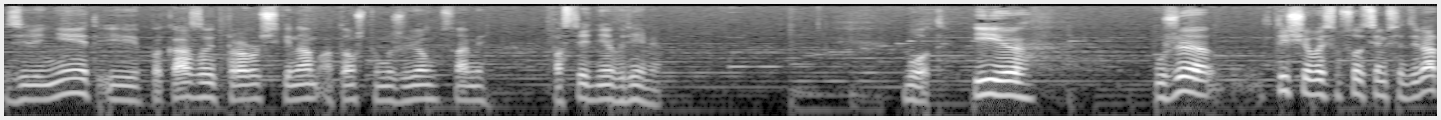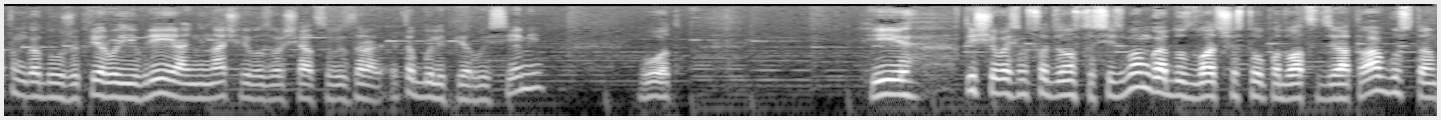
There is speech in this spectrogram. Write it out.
зеленеет и показывает пророчески нам о том, что мы живем с вами в последнее время. Вот. И уже в 1879 году уже первые евреи, они начали возвращаться в Израиль. Это были первые семьи. Вот. И 1897 году с 26 по 29 августа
